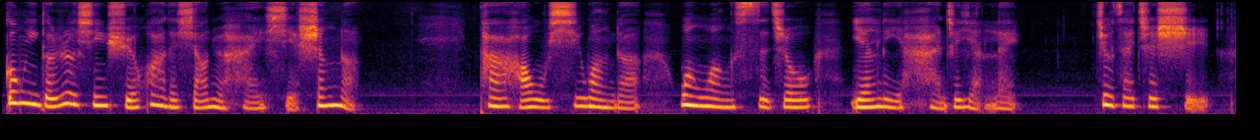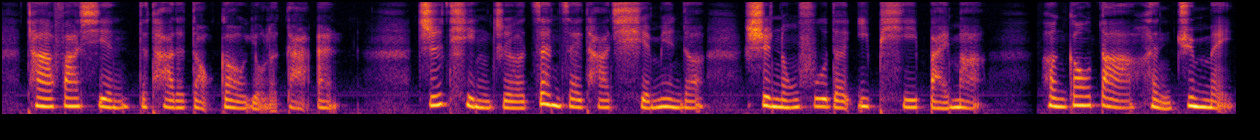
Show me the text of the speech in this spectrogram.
供一个热心学画的小女孩写生呢？她毫无希望的望望四周，眼里含着眼泪。就在这时，她发现的她的祷告有了答案。直挺着站在她前面的是农夫的一匹白马，很高大，很俊美。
